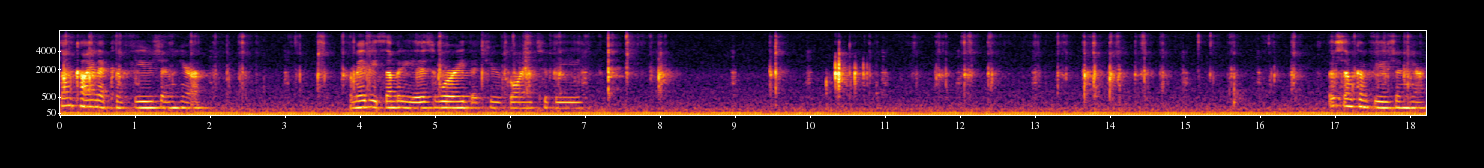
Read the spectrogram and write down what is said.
some kind of confusion here. Or maybe somebody is worried that you're going to be some confusion here.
